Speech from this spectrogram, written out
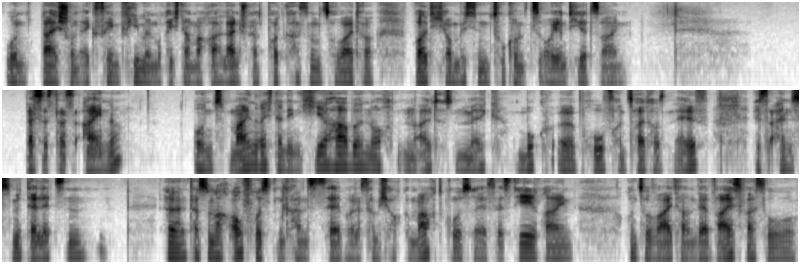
Und da ich schon extrem viel mit dem Rechner mache, allein schon als Podcast und so weiter, wollte ich auch ein bisschen zukunftsorientiert sein. Das ist das eine. Und mein Rechner, den ich hier habe, noch ein altes MacBook äh, Pro von 2011, ist eines mit der letzten, äh, dass du noch aufrüsten kannst selber. Das habe ich auch gemacht, größere SSD rein und so weiter. Und wer weiß, was so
